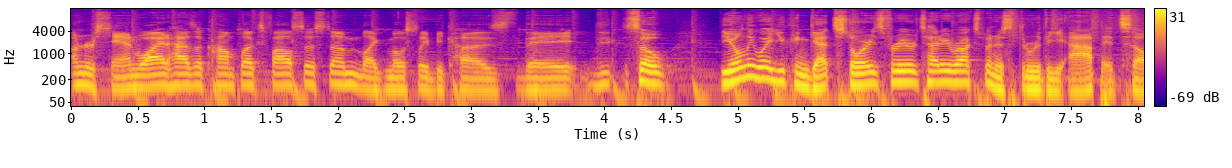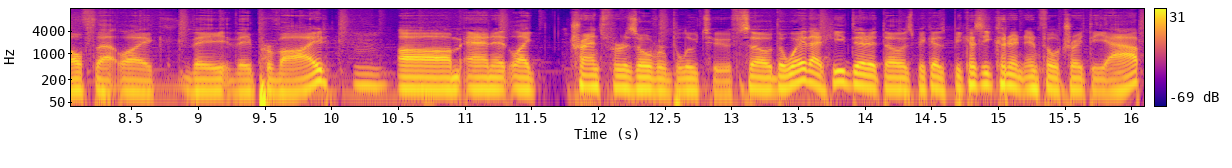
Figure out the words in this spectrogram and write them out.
understand why it has a complex file system, like mostly because they the, so the only way you can get stories for your Teddy Ruxpin is through the app itself that like they they provide, um, and it like transfers over Bluetooth. So the way that he did it though is because because he couldn't infiltrate the app,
